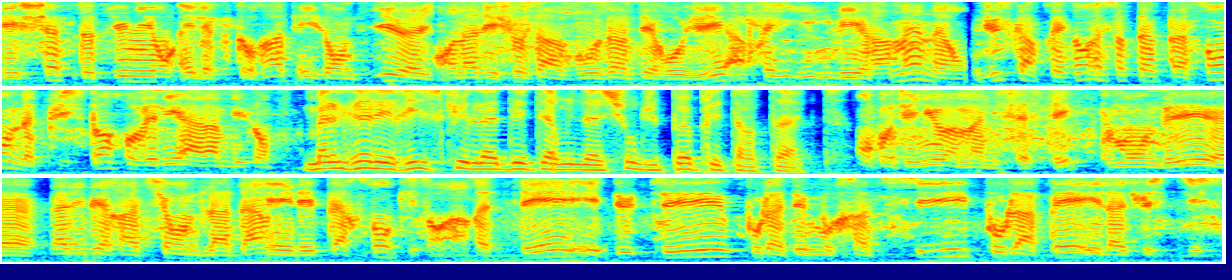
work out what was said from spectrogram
les chefs de l'union électorale. Ils ont dit euh, on a des choses à vous interroger. Après, ils les ramènent. Jusqu'à présent, certaines personnes ne puissent pas revenir à la maison. Malgré les risques, la détermination du peuple est intacte. On continue à manifester, demander euh, la libération de la dame et des personnes qui sont arrêtées et lutter pour la démocratie pour la paix et la justice.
